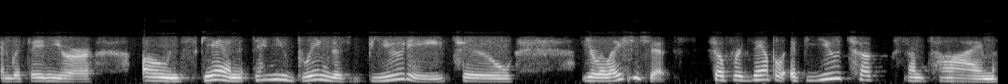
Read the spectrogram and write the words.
and within your own skin, then you bring this beauty to your relationships. So for example, if you took some time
